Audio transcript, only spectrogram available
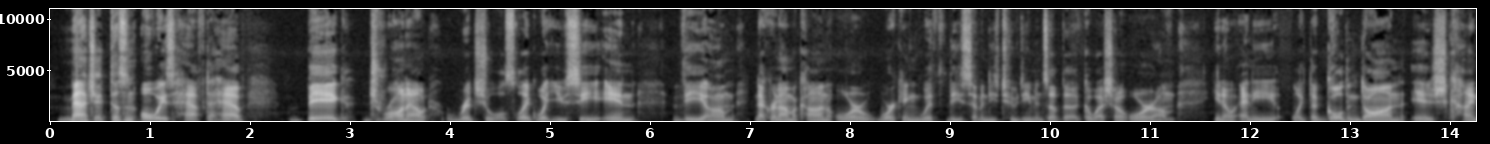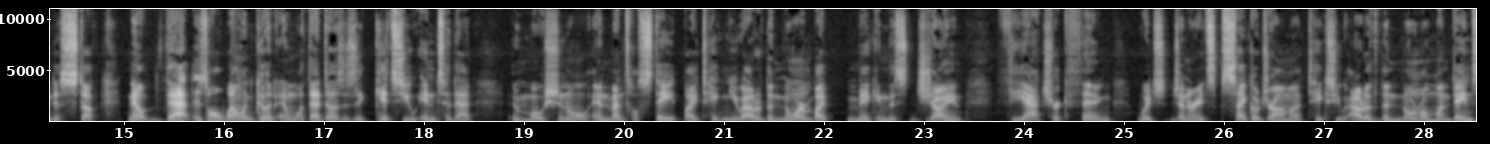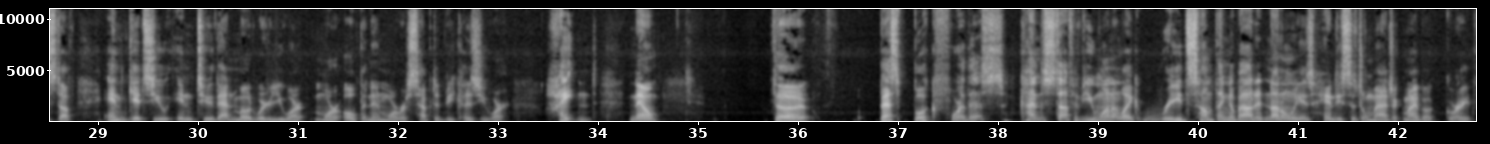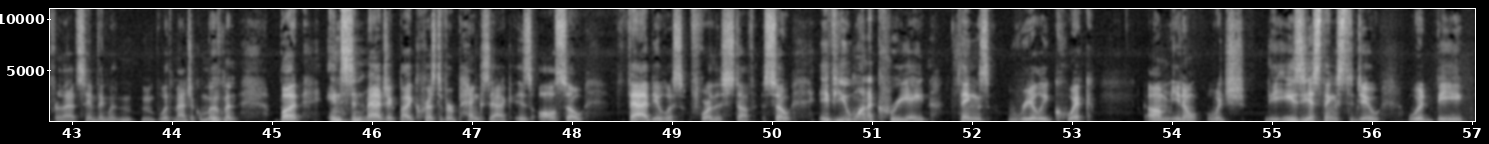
magic doesn't always have to have big, drawn out rituals like what you see in the um, Necronomicon or working with the 72 demons of the Goetia or um, you know any like the Golden Dawn ish kind of stuff. Now that is all well and good, and what that does is it gets you into that emotional and mental state by taking you out of the norm by making this giant theatric thing which generates psychodrama takes you out of the normal mundane stuff and gets you into that mode where you are more open and more receptive because you are heightened. Now the best book for this kind of stuff if you want to like read something about it not only is handy sigil magic my book great for that same thing with with magical movement but instant magic by christopher penczak is also fabulous for this stuff. So if you want to create things really quick um, you know which the easiest things to do would be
